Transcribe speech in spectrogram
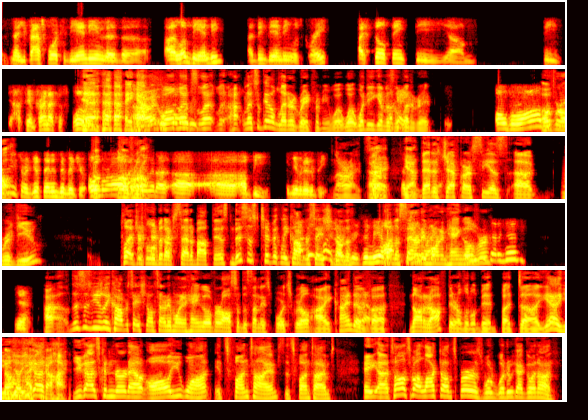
now you fast forward to the ending. The the I love the ending. I think the ending was great. I still think the um, the see, I'm trying not to spoil it. yeah. All right. Well, let's let, let's get a letter grade from you. What what, what do you give us okay. a letter grade? Overall, overall, or just an individual? Overall, overall. I give it a, a, a, B. I give it a B. All right. So All right. yeah, that is yeah. Jeff Garcia's uh, review. Pledge is a little bit upset about this. This is typically conversation on the on the Saturday morning hangover. good? Yeah. Uh, this is usually conversation on Saturday morning hangover. Also, the Sunday Sports Grill. I kind of yeah. uh, nodded off there a little bit, but uh, yeah, you, oh know, you guys, you guys can nerd out all you want. It's fun times. It's fun times. Hey, uh, tell us about Locked On Spurs. What, what do we got going on?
